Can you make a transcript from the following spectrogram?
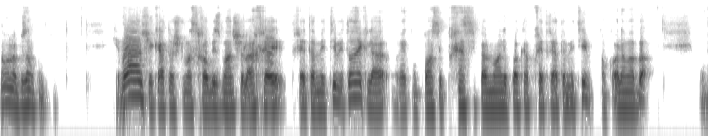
on a besoin de comprendre. Étant donné que la récompense est principalement à l'époque après Triat donc Olam. Donc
